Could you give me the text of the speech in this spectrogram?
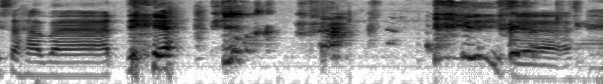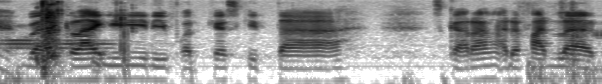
sahabat. ya. ya, balik lagi di podcast kita. Sekarang ada Fadlan.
